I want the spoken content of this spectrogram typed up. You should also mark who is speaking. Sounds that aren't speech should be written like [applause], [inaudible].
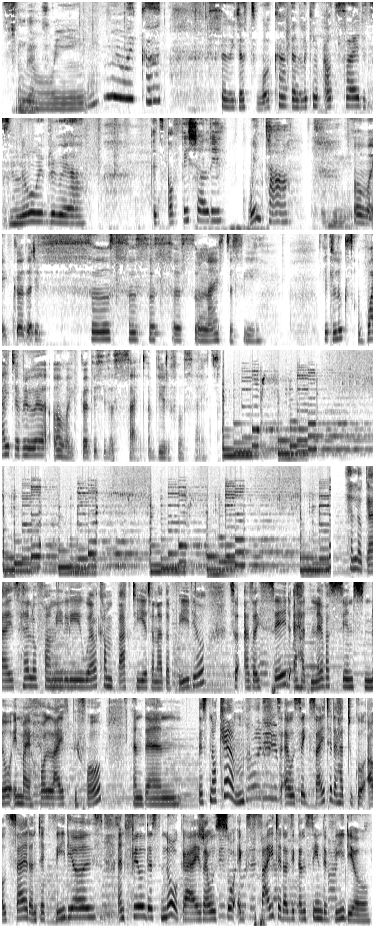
Speaker 1: Snowing. Oh my god. So we just woke up and looking outside, it's snow everywhere. It's officially winter. Oh my god, that is so, so, so, so, so nice to see. It looks white everywhere. Oh my god, this is a sight, a beautiful sight. Hello guys. Hello family. Welcome back to yet another video. So as i said i had never seen snow in my whole life before and then the snow came. So i was so excited. I had to go outside and take videos and feel the snow guys. I was so excited as you can see in the video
